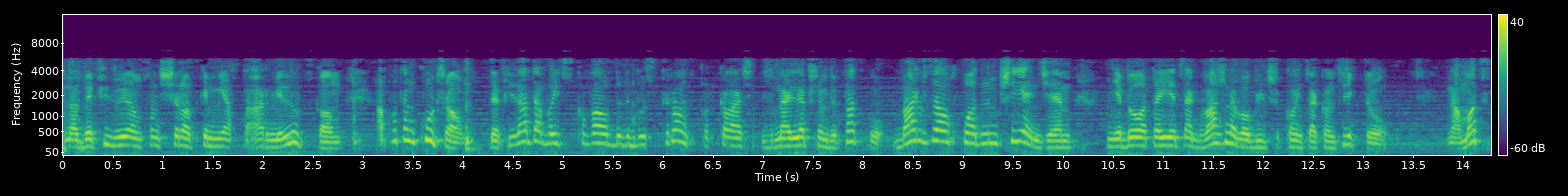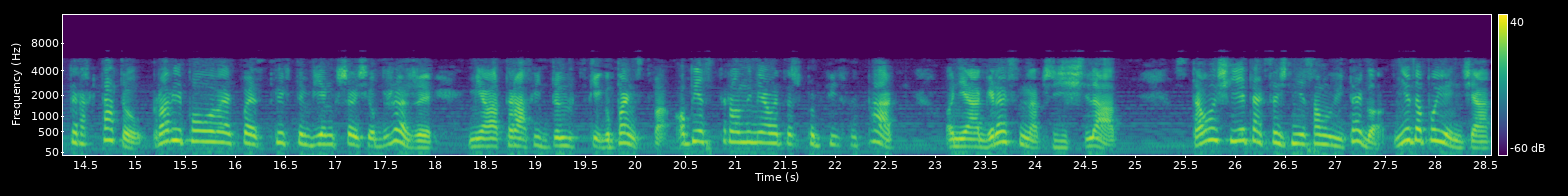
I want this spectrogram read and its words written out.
na defilującą środkiem miasta armię ludzką, a potem kuczą. Defilada wojskowa obydwu stron spotkała się w najlepszym wypadku bardzo chłodnym przyjęciem. Nie było to jednak ważne w obliczu końca konfliktu. Na mocy traktatu prawie połowa Equestrii, w tym większość obrzeży, miała trafić do ludzkiego państwa. Obie strony miały też podpisać pakt o nieagresji na 30 lat. Stało się jednak coś niesamowitego, nie do pojęcia.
